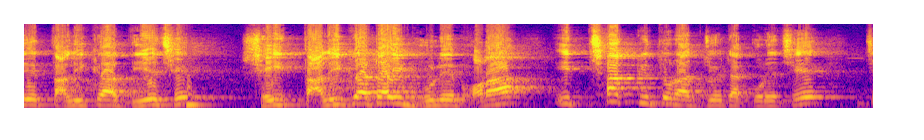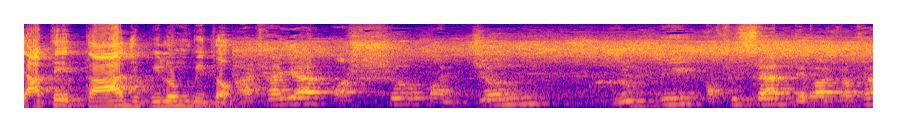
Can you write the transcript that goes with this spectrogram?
যে তালিকা দিয়েছে, সেই তালিকাটাই ভুলে ভরা ইচ্ছাকৃত রাজ্য এটা করেছে যাতে কাজ বিলম্বিত আট হাজার পাঁচশো পাঁচজন বি অফিসার দেওয়ার কথা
